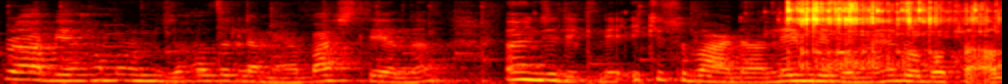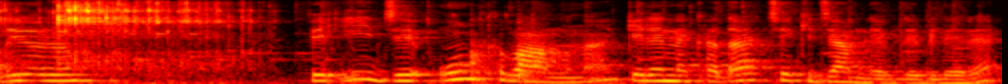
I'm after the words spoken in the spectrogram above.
Kurabiye hamurumuzu hazırlamaya başlayalım. Öncelikle 2 su bardağı leblebimi robota alıyorum. Ve iyice un kıvamına gelene kadar çekeceğim leblebileri.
